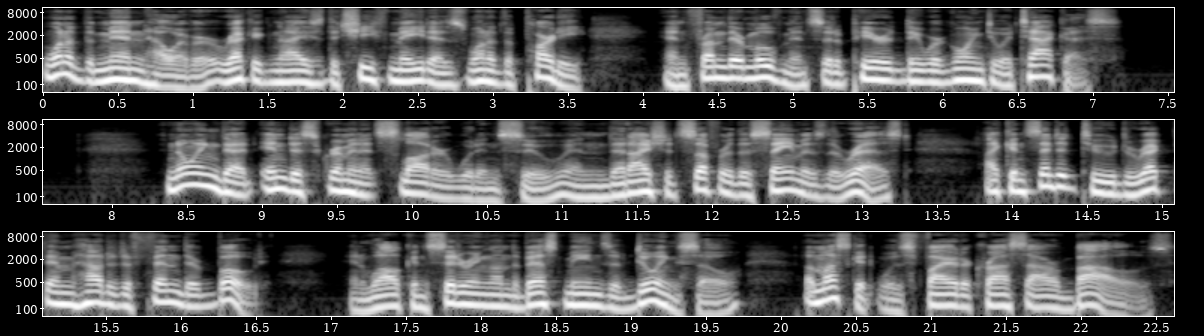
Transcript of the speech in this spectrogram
One of the men, however, recognized the chief mate as one of the party, and from their movements it appeared they were going to attack us. Knowing that indiscriminate slaughter would ensue, and that I should suffer the same as the rest, I consented to direct them how to defend their boat, and while considering on the best means of doing so, a musket was fired across our bows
